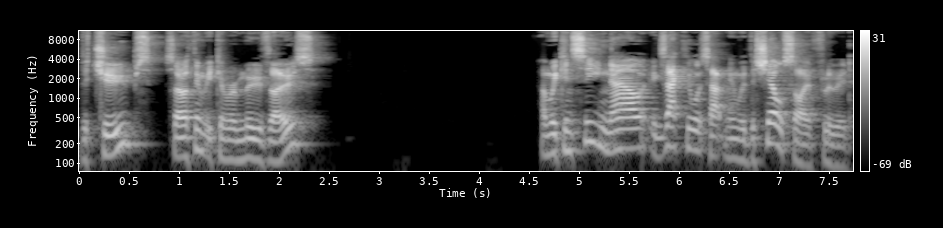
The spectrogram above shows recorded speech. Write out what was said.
the tubes, so I think we can remove those. And we can see now exactly what's happening with the shell side fluid.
